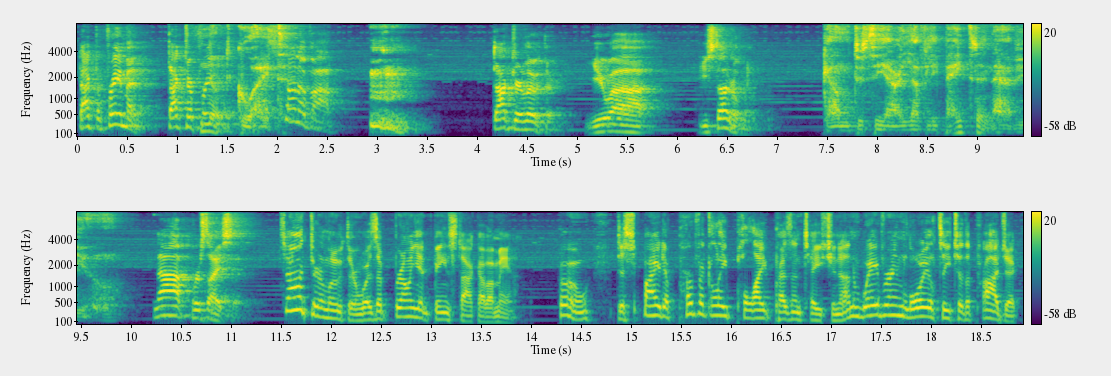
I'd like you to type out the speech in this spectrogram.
Dr. Freeman! Dr. Freeman! Not quite. Son of a... Dr. Luthor, you, uh... You startled me. Come to see our lovely patron, have you? Not precisely. Dr. Luthor was a brilliant beanstalk of a man who, despite a perfectly polite presentation, unwavering loyalty to the project,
